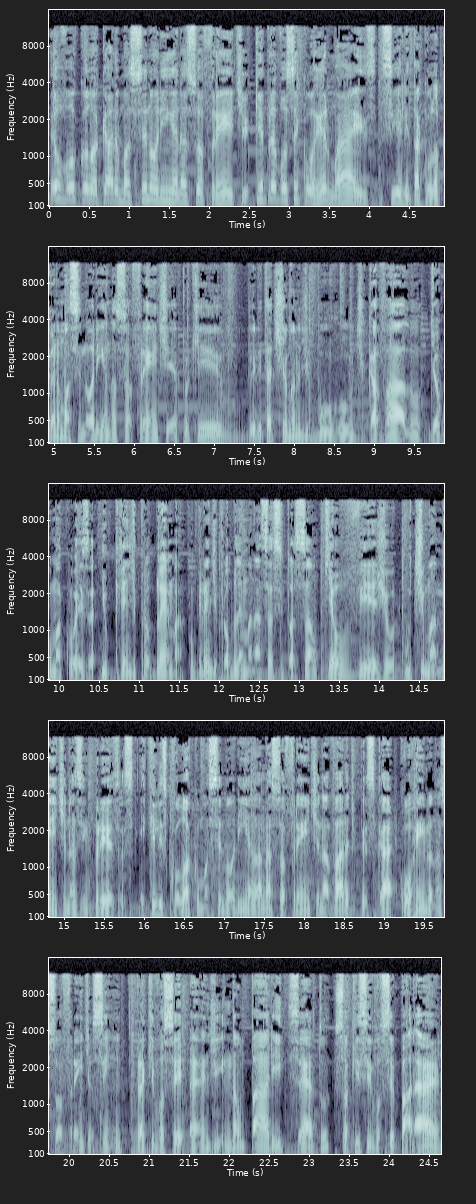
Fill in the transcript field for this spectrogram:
"Eu vou colocar uma cenourinha na sua frente, que é para você correr mais". Se ele tá colocando uma cenourinha na sua frente, é porque ele tá te chamando de burro, de cavalo, de alguma coisa. E o grande problema, o grande problema nessa situação que eu vejo ultimamente nas empresas é que eles colocam uma cenourinha lá na sua frente, na vara de pescar, na sua frente assim, para que você ande e não pare, certo? Só que se você parar,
